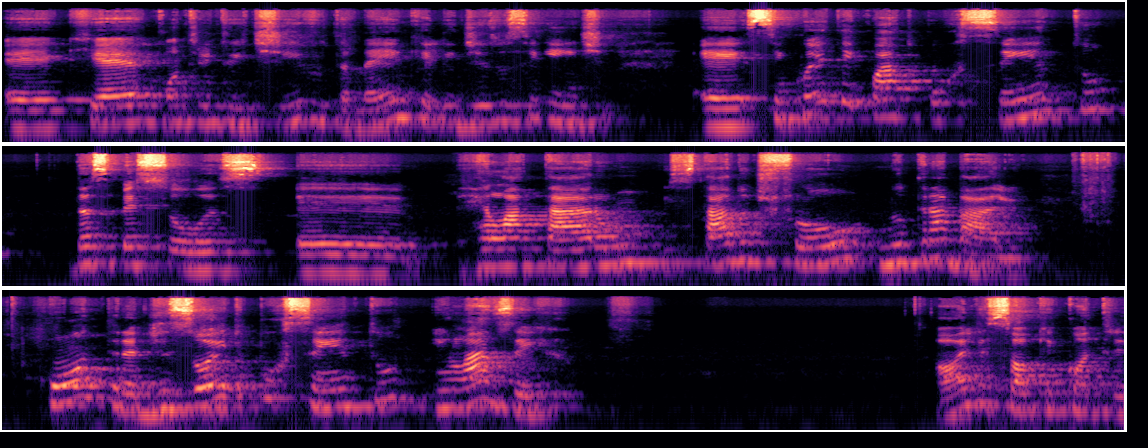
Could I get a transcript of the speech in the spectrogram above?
é, que é contraintuitivo também, que ele diz o seguinte: é, 54% das pessoas é, relataram estado de flow no trabalho, contra 18% em lazer. Olha só que contra,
